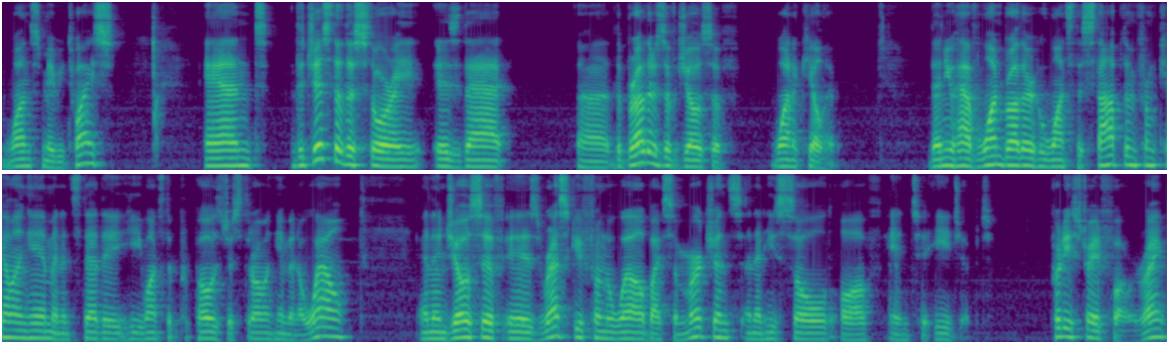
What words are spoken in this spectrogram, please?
once, maybe twice. And the gist of the story is that uh, the brothers of Joseph want to kill him. Then you have one brother who wants to stop them from killing him, and instead they, he wants to propose just throwing him in a well. And then Joseph is rescued from the well by some merchants, and then he's sold off into Egypt. Pretty straightforward, right?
